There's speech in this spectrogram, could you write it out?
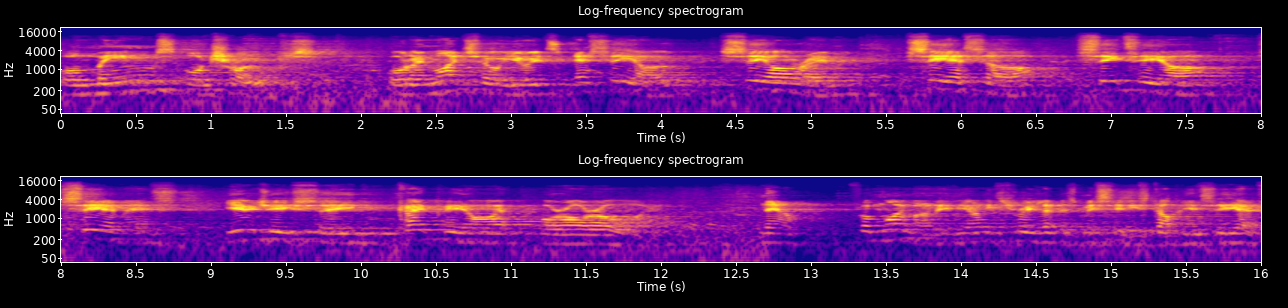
or memes, or tropes. Or they might tell you it's SEO, CRM, CSR, CTR, CMS, UGC, KPI, or ROI. Now, for my money, the only three letters missing is WTF.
